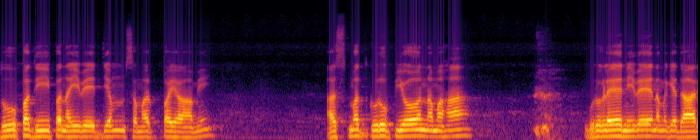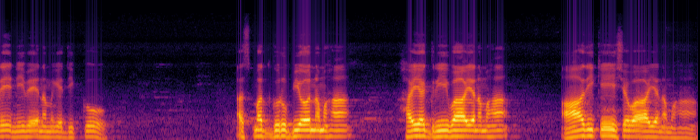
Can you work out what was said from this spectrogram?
ಧೂಪ, ದೀಪ, ನೈವೇದ್ಯಂ ಸಮರ್ಪಯಾಮಿ. ಅಸ್ಮದ್ಗುರುಭ್ಯೋ ನಮಃ. ಗುರುಗಳೇ, ನೀವೇ ನಮಗೆ ದಾರಿ, ನೀವೇ ನಮಗೆ ದಿಕ್ಕು. ಅಸ್ಮದ್ ಗುರುಭ್ಯೋ ನಮಃ, ಹಯಗ್ರೀವಾಯ ನಮಃ, ಆದಿಕೇಶವಾಯ ನಮಃ.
